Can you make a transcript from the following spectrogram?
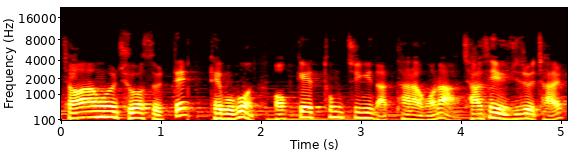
저항을 주었을 때 대부분 어깨 통증이 나타나거나 자세 유지를 잘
